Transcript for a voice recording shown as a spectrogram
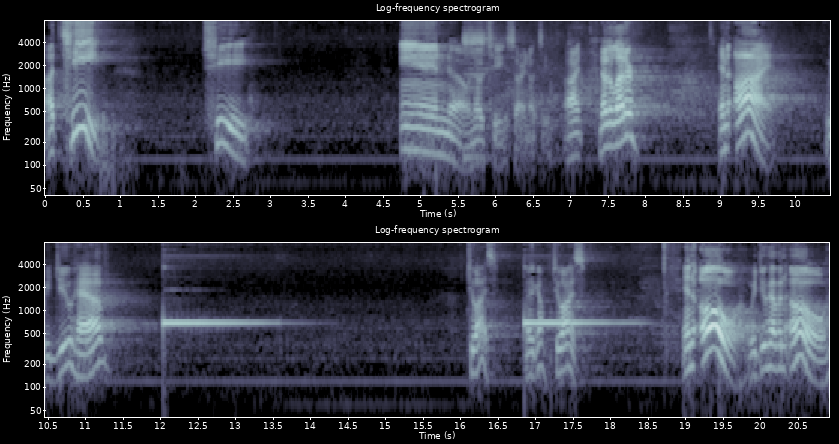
A T. T. And no, no T. Sorry, no T. All right. Another letter? An I. We do have two eyes. There you go. Two eyes. An O. We do have an O.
